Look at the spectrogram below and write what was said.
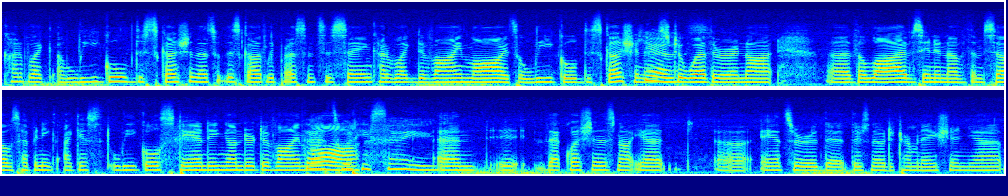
kind of like a legal discussion. That's what this godly presence is saying, kind of like divine law. It's a legal discussion as to whether or not uh, the lives in and of themselves have any, I guess, legal standing under divine That's law. That's what he's saying. and it, that question is not yet uh, answered. That there's no determination yet.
